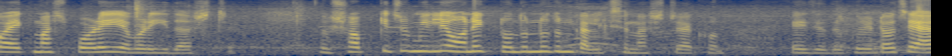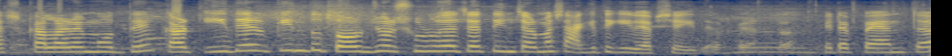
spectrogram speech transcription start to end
কয়েক মাস পরেই এবার ঈদ আসছে। তো সব কিছু মিলিয়ে অনেক নতুন নতুন কালেকশন আসছে এখন। এই যে দেখুন এটা হচ্ছে অ্যাশ কালারের মধ্যে কারণ ঈদের কিন্তু তরজোর শুরু হয়ে যায় তিন চার মাস আগে থেকেই ব্যবসায়ীদের এটা প্যান্টটা।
